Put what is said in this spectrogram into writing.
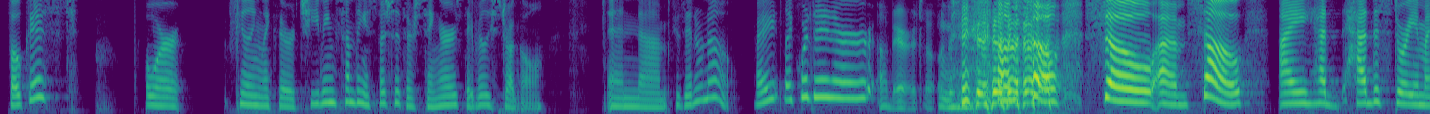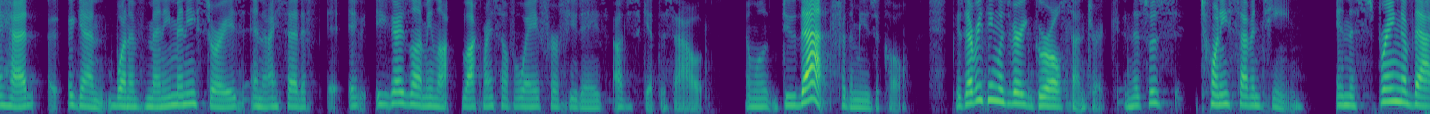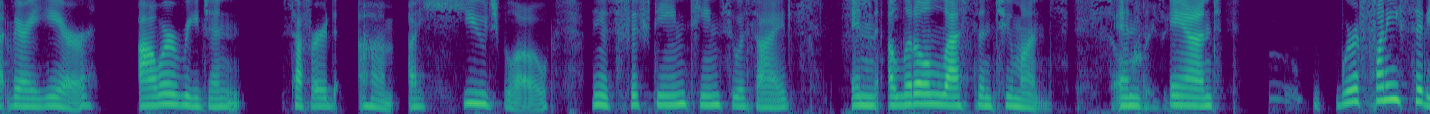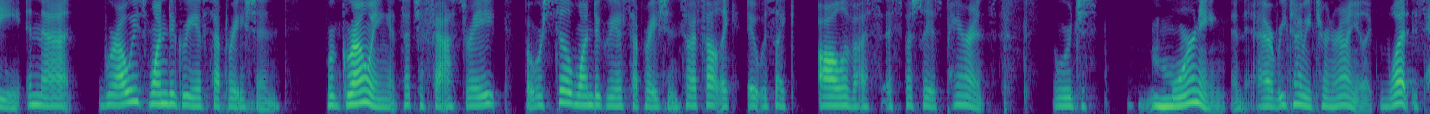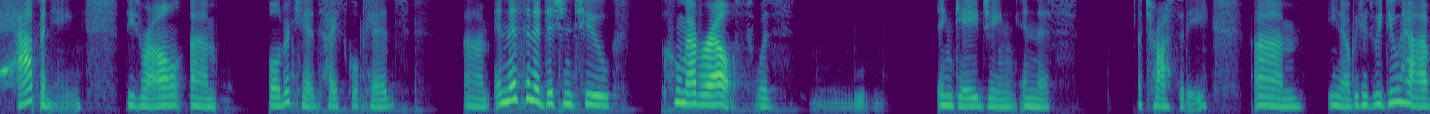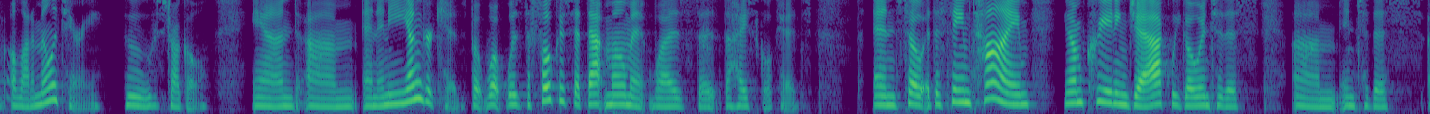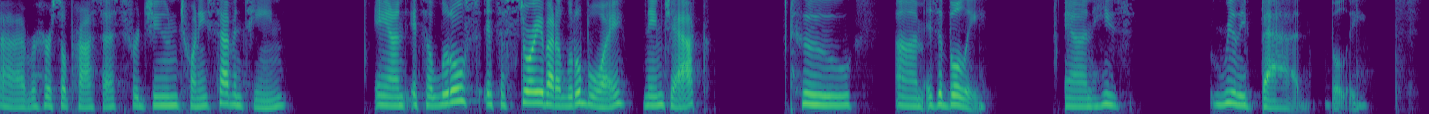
focused or feeling like they're achieving something, especially if they're singers, they really struggle. And um, because they don't know, right? Like one day they're a baritone. um, so, so, um, so I had had this story in my head again, one of many, many stories, and I said, if if you guys let me lock, lock myself away for a few days, I'll just get this out, and we'll do that for the musical because everything was very girl centric, and this was 2017. In the spring of that very year, our region suffered um, a huge blow. I think it was 15 teen suicides in a little less than two months, so and crazy. and we're a funny city in that we're always one degree of separation. We're growing at such a fast rate, but we're still one degree of separation. So I felt like it was like all of us, especially as parents, We're just mourning. And every time you turn around, you're like, what is happening? These were all um, older kids, high school kids. Um, and this, in addition to whomever else was engaging in this atrocity, um, you know, because we do have a lot of military who struggle and um, and any younger kids. But what was the focus at that moment was the the high school kids. And so at the same time, you know, I'm creating Jack. We go into this um, into this uh, rehearsal process for June 2017, and it's a little it's a story about a little boy named Jack who um, is a bully, and he's really bad bully.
